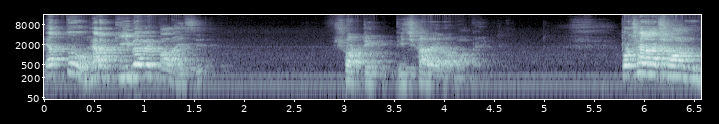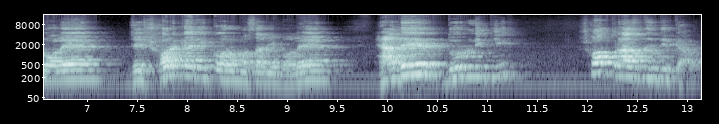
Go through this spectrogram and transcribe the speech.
এত হ্যাঁ কীভাবে পালাইছে? সঠিক বিচারের অভাবে। প্রশাসন বলেন যে সরকারি কর্মচারী বলেন হ্যাদের দুর্নীতি সব রাজনীতির কারণ।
